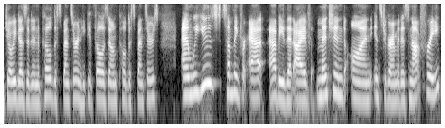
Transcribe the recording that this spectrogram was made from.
Joey does it in a pill dispenser and he can fill his own pill dispensers. And we used something for a- Abby that I've mentioned on Instagram. It is not free.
